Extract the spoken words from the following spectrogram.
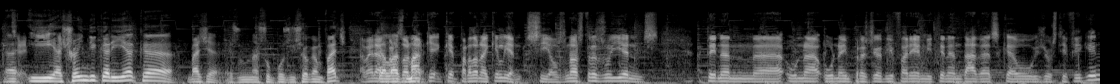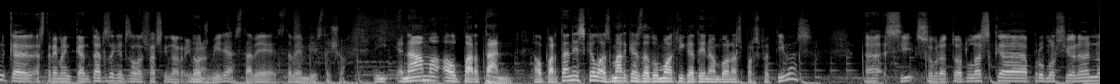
Eh, sí. I això indicaria que, vaja, és una suposició que em faig... A veure, que perdona, les que, que, perdona, Kilian, si els nostres oients tenen uh, una, una impressió diferent i tenen dades que ho justifiquin, que estarem encantats de que ens les facin arribar. Doncs mira, està bé, està ben vist això. I anàvem al per tant. El per tant és que les marques de domòtica tenen bones perspectives? Uh, sí, sobretot les que promocionen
